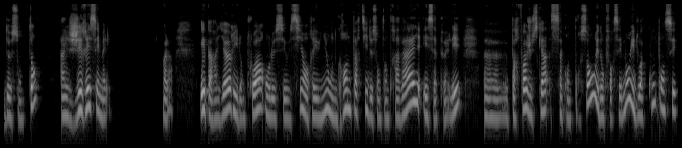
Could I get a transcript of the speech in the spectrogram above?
de son temps à gérer ses mails. Voilà. Et par ailleurs, il emploie, on le sait aussi, en réunion une grande partie de son temps de travail, et ça peut aller euh, parfois jusqu'à 50%, et donc forcément, il doit compenser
